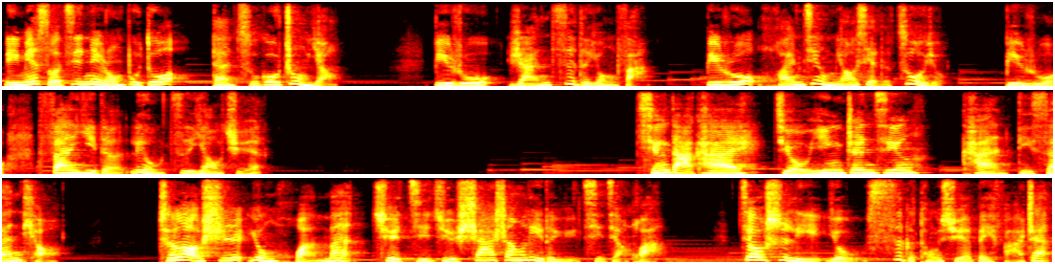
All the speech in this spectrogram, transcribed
里面所记内容不多，但足够重要。比如“然”字的用法，比如环境描写的作用，比如翻译的六字要诀。请打开《九阴真经》，看第三条。陈老师用缓慢却极具杀伤力的语气讲话。教室里有四个同学被罚站，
